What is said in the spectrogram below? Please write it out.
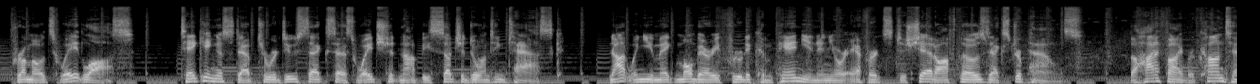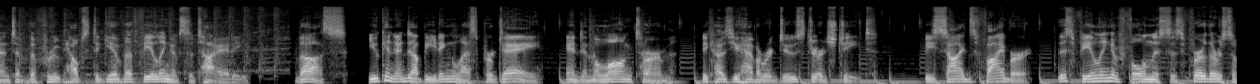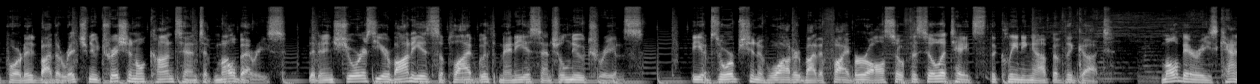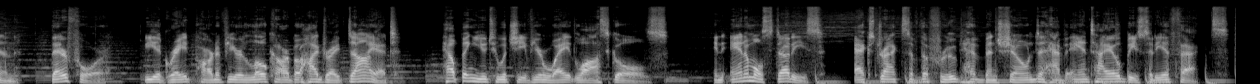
Promotes weight loss. Taking a step to reduce excess weight should not be such a daunting task. Not when you make mulberry fruit a companion in your efforts to shed off those extra pounds. The high fiber content of the fruit helps to give a feeling of satiety. Thus, you can end up eating less per day, and in the long term, because you have a reduced urge to eat. Besides fiber, this feeling of fullness is further supported by the rich nutritional content of mulberries that ensures your body is supplied with many essential nutrients. The absorption of water by the fiber also facilitates the cleaning up of the gut. Mulberries can, therefore, be a great part of your low-carbohydrate diet, helping you to achieve your weight loss goals. In animal studies, extracts of the fruit have been shown to have anti-obesity effects.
